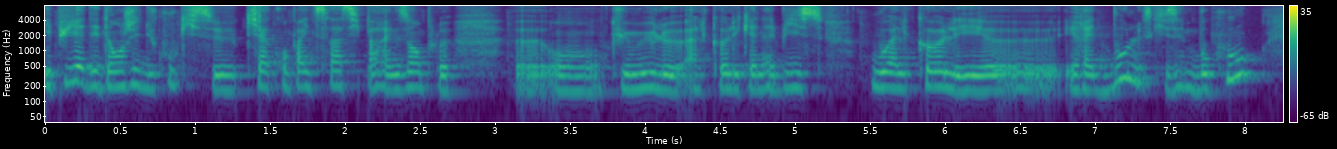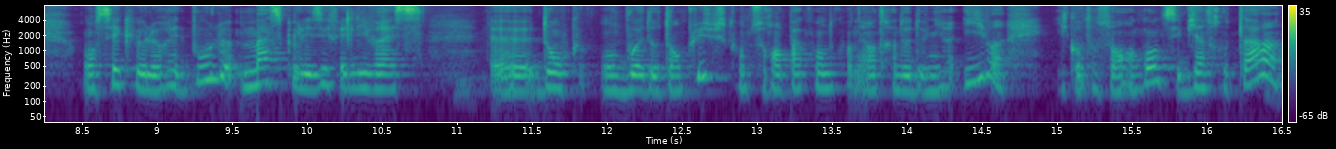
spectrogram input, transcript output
Et puis il y a des dangers du coup qui, accompagnent ça. Si par exemple euh, on cumule alcool et cannabis ou alcool et, euh, et Red Bull, ce qu'ils aiment beaucoup, on sait que le Red Bull masque les effets de l'ivresse. Euh, donc on boit d'autant plus puisqu'on ne se rend pas compte qu'on est en train de devenir ivre. Et quand on s'en rend compte, c'est bien trop tard.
